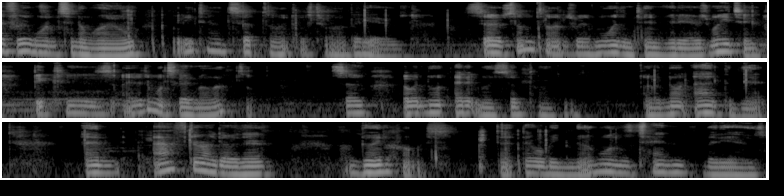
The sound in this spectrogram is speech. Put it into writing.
every once in a while, we need to add subtitles to our videos. So sometimes we have more than 10 videos waiting, because I didn't want to go to my laptop. So I would not edit my subtitles. I would not add them yet. And after I go there, I'm going to promise that there will be no more than 10 videos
